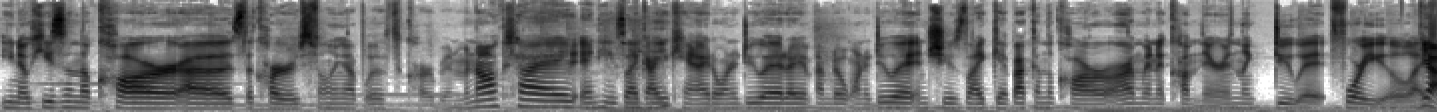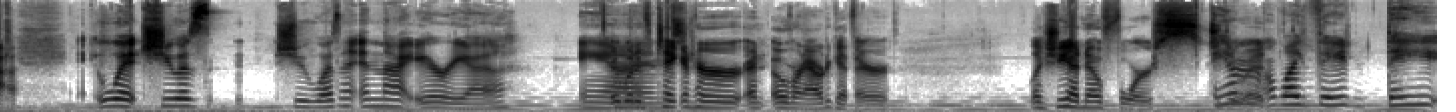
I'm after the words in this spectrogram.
you know, he's in the car as the car is filling up with carbon monoxide, and he's like, I can't, I don't want to do it, I, I don't want to do it. And she was like, Get back in the car, or I'm going to come there and, like, do it for you. Like, yeah, Which she was, she wasn't in that area. And it would have taken her an over an hour to get there. Like she had no force to and do it. like they they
